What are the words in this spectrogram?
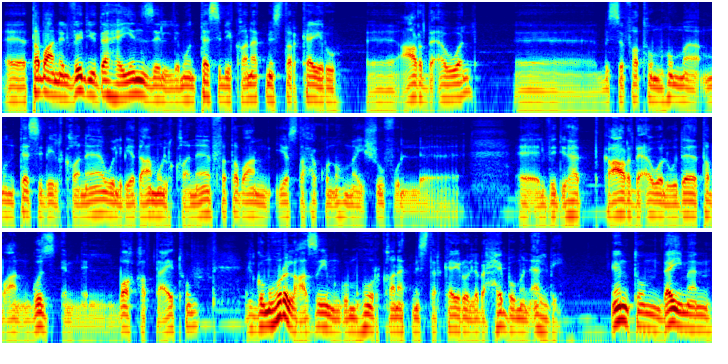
آه، طبعا الفيديو ده هينزل لمنتسبي قناة مستر كايرو عرض أول. بصفتهم هم منتسبي القناة واللي بيدعموا القناة فطبعا يستحقوا إن هم يشوفوا ال- الفيديوهات كعرض أول وده طبعا جزء من الباقة بتاعتهم. الجمهور العظيم جمهور قناة مستر كايرو اللي بحبه من قلبي. أنتم دايما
